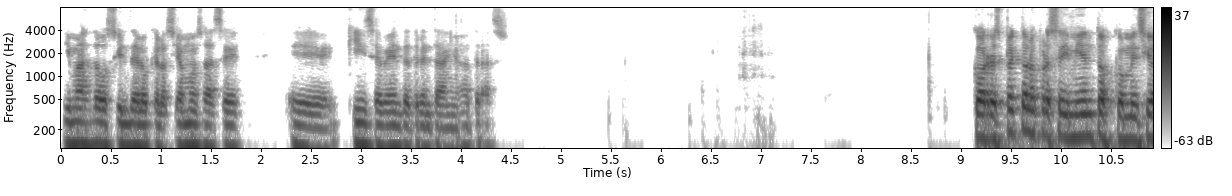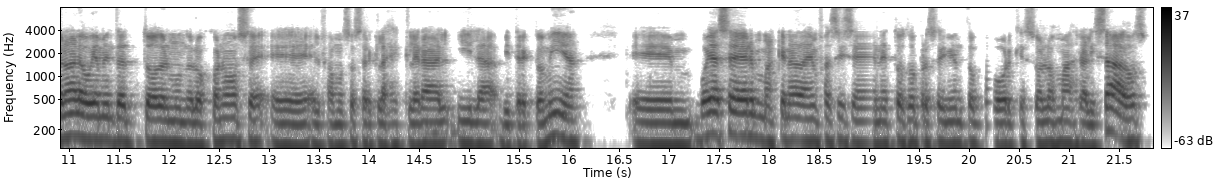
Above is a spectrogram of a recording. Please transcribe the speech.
y más dócil de lo que lo hacíamos hace 15, 20, 30 años atrás. Con respecto a los procedimientos convencionales, obviamente todo el mundo los conoce, eh, el famoso cerclaje escleral y la vitrectomía. Eh, voy a hacer más que nada énfasis en estos dos procedimientos porque son los más realizados.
